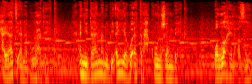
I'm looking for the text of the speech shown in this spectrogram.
حياتي أنا بوعدك. أني دايما وبأي وقت رح كون جنبك. والله العظيم.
